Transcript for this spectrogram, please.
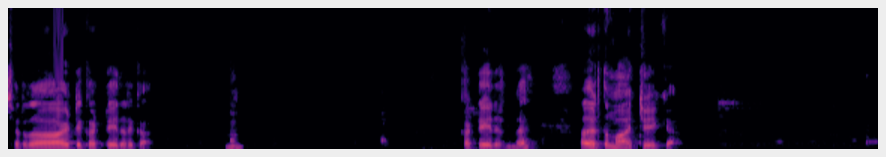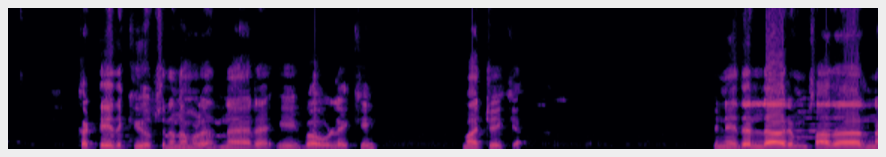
ചെറുതായിട്ട് കട്ട് ചെയ്തെടുക്കാം. കട്ട് ചെയ്തിട്ടുണ്ട്. അതെടുത്ത് മാറ്റി വയ്ക്കുക കട്ട് ചെയ്ത ക്യൂബ്സിനെ നമ്മൾ നേരെ ഈ ബൗളിലേക്ക് മാറ്റി വയ്ക്കുക പിന്നെ ഇതെല്ലാവരും സാധാരണ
